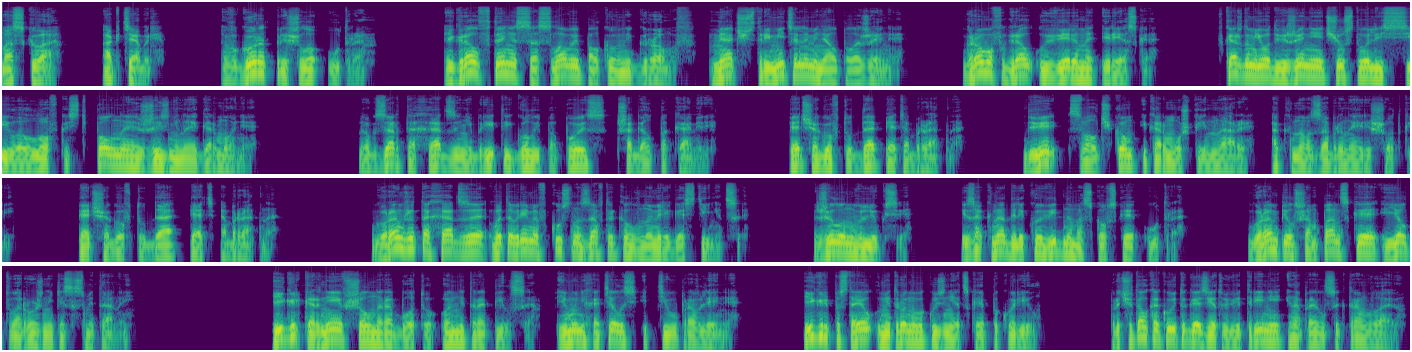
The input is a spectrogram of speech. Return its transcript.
Москва. Октябрь. В город пришло утро. Играл в теннис со Славой полковник Громов. Мяч стремительно менял положение. Громов играл уверенно и резко. В каждом его движении чувствовались сила, ловкость, полная жизненная гармония. Нокзар Тахадзе, небритый, голый по пояс, шагал по камере. Пять шагов туда, пять обратно. Дверь с волчком и кормушкой нары, окно, забранное решеткой. Пять шагов туда, пять обратно. Гурам же Тахадзе в это время вкусно завтракал в номере гостиницы. Жил он в люксе. Из окна далеко видно московское утро. Гурам пил шампанское и ел творожники со сметаной. Игорь Корнеев шел на работу, он не торопился. Ему не хотелось идти в управление. Игорь постоял у метро Новокузнецкая, покурил. Прочитал какую-то газету в витрине и направился к трамваю.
